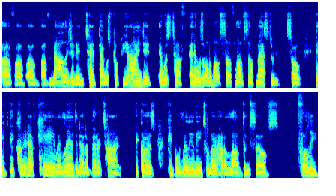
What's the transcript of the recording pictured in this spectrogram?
of of of, of knowledge and intent that was put behind it, it was tough, and it was all about self love, self mastery. So it it couldn't have came and landed at a better time because people really need to learn how to love themselves fully,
